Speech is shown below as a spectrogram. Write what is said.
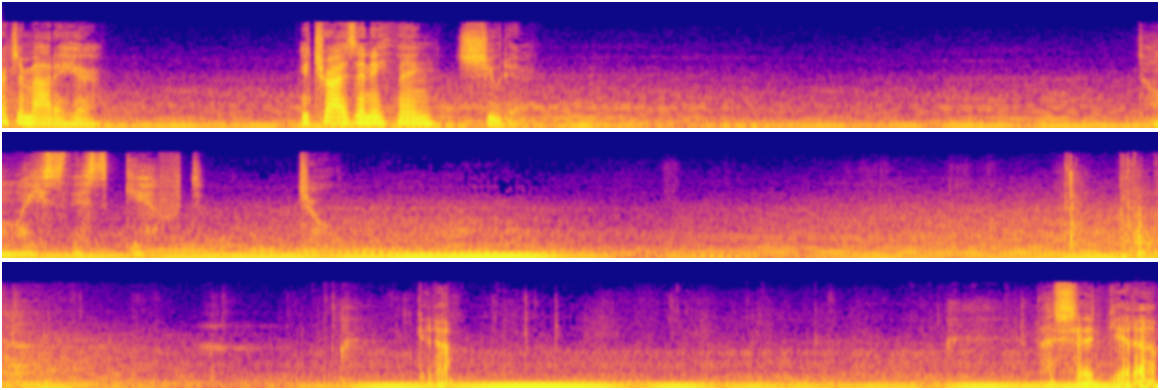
March him out of here. He tries anything, shoot him. Don't waste this gift, Joel. Get up. I said get up.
